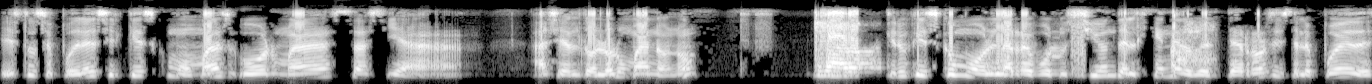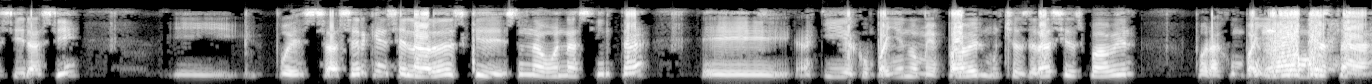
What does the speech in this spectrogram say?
esto se podría decir que es como más gore, más hacia, hacia el dolor humano, ¿no? Claro. Creo que es como la revolución del género del terror, si se le puede decir así. Y pues acérquense, la verdad es que es una buena cinta. Eh, aquí acompañándome Pavel, muchas gracias Pavel por acompañarme en esta,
